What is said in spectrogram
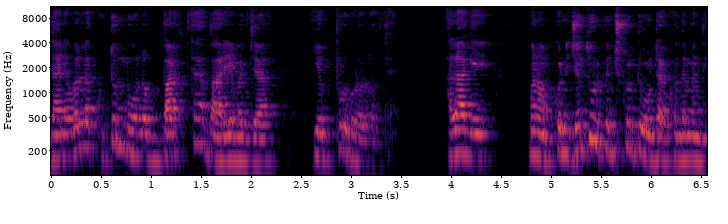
దానివల్ల కుటుంబంలో భర్త భార్య మధ్య ఎప్పుడు గొడవలు అవుతాయి. అలాగే మనం కొన్ని జంతువులు పెంచుకుంటూ ఉంటారు కొంతమంది.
